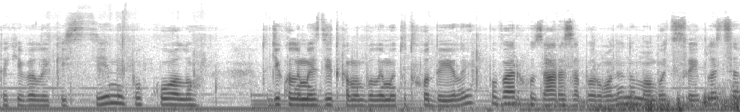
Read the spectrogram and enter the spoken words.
Такі великі стіни по колу. Тоді, коли ми з дітками були, ми тут ходили поверху. Зараз заборонено, мабуть, сиплеться.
